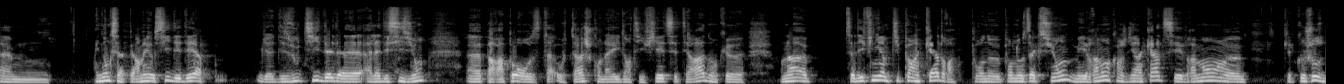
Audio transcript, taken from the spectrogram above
Euh, et donc ça permet aussi d'aider à il y a des outils d'aide à, la décision euh, par rapport aux, tâches qu'on a identifiées, etc. Donc, euh, on a, ça définit un petit peu un cadre pour nos, pour nos actions, mais vraiment, quand je dis un cadre, c'est vraiment euh, quelque chose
